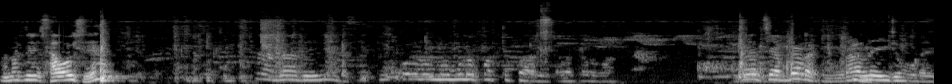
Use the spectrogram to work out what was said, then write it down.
আমার ছাওয়া হয়েছে নমুনা করতে পারি চেপটা কি রান্না এই জম্বুটাই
